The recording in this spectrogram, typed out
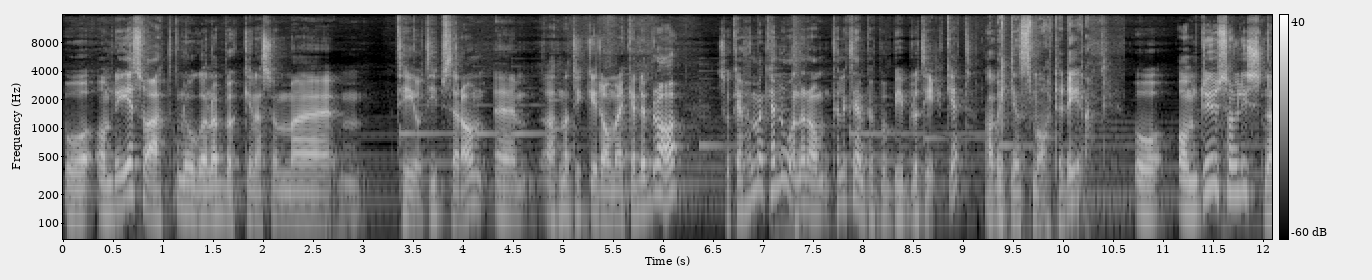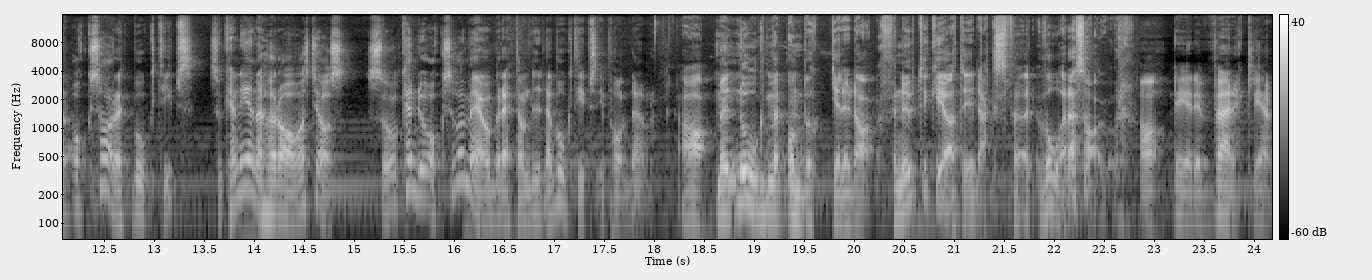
Och om det är så att någon av böckerna som eh, Theo tipsar om, eh, att man tycker de verkade bra, så kanske man kan låna dem till exempel på biblioteket. Ja, vilken smart idé. Och om du som lyssnar också har ett boktips så kan ni gärna höra av oss till oss så kan du också vara med och berätta om dina boktips i podden. Ja, men nog med, om böcker idag, för nu tycker jag att det är dags för våra sagor. Ja, det är det verkligen.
